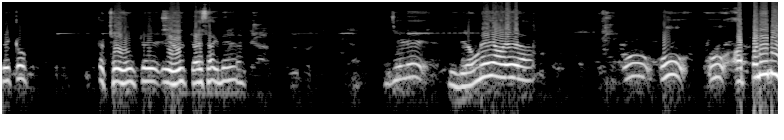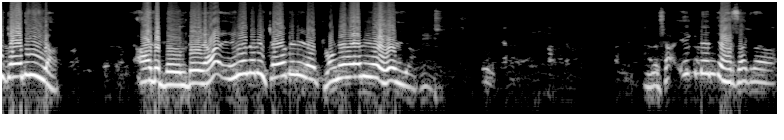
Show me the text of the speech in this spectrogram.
ਦੇਖੋ ਇਕੱਠੇ ਹੋ ਕੇ ਇਹੋ ਕਹਿ ਸਕਦੇ ਆ ਜਿਹੜੇ ਲਿਆਉਣੇ ਵਾਲੇ ਆ ਉਹ ਉਹ ਉਹ ਆਪਣੇ ਵੀ ਚੌਧਰੀ ਆ। ਅੱਜ ਬੋਲਦੇ ਆ ਇਹਨਾਂ ਨੇ ਵੀ ਚੌਧਰੀ ਆ ਉਠਾਉਣੇ ਵਾਲੇ ਵੀ ਉਹ ਹੀ ਆ। ਨਸ਼ਾ ਇੱਕ ਦਿਨ ਚ ਹਟ ਸਕਦਾ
